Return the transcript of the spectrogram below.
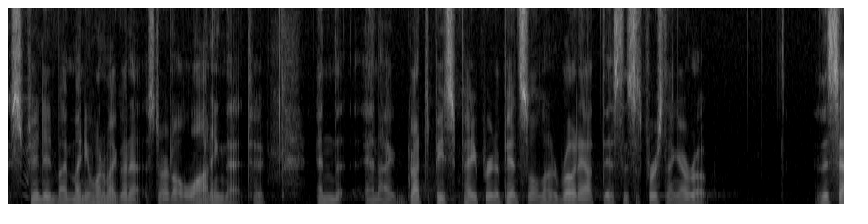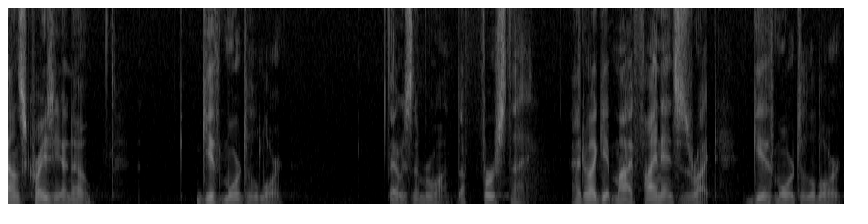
spending my money. What am I going to start allotting that to? And, the, and I got a piece of paper and a pencil and I wrote out this. This is the first thing I wrote. And this sounds crazy, I know. Give more to the Lord. That was number one, the first thing. How do I get my finances right? Give more to the Lord.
